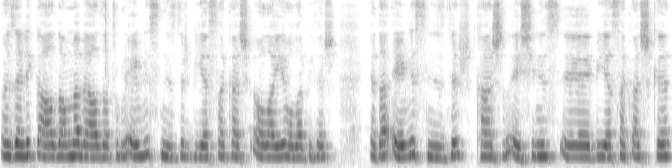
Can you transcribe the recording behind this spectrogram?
özellikle aldanma ve aldatılma evlisinizdir. Bir yasak aşk olayı olabilir. Ya da evlisinizdir. Karşı eşiniz e, bir yasak aşkı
